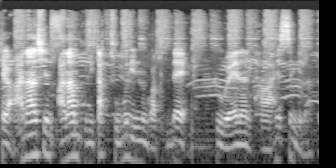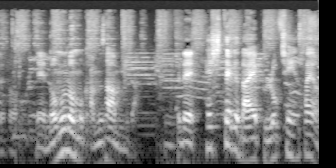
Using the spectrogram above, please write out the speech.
제가 안 하신 안 한 분이 딱 두 분 있는 것 같은데 그 외에는 다 했습니다. 그래서 네, 너무 너무 감사합니다. 음. 근데 해시태그 나의 블록체인 사연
